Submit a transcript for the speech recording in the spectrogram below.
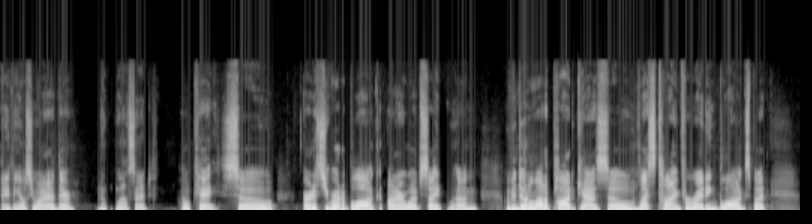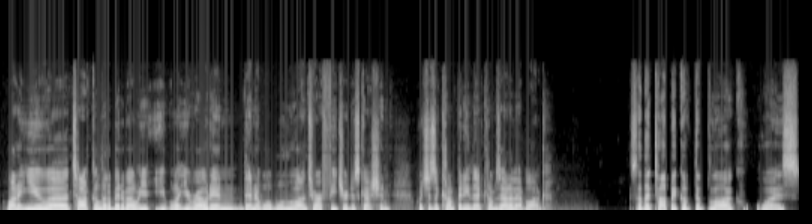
Anything else you want to add there? Nope well said. Okay so Ernest you wrote a blog on our website. Um, we've been doing a lot of podcasts so less time for writing blogs but why don't you uh, talk a little bit about what you, wrote, and then will, we'll move on to our feature discussion, which is a company that comes out of that blog. So the topic of the blog was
